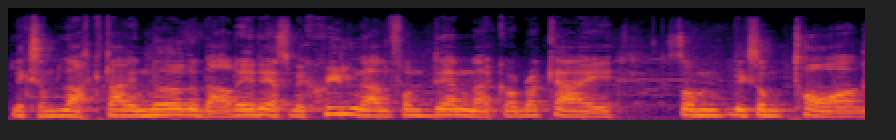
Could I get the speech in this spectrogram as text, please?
liksom luck. Det här är nördar. Det är det som är skillnad från denna Cobra Kai. Som liksom tar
